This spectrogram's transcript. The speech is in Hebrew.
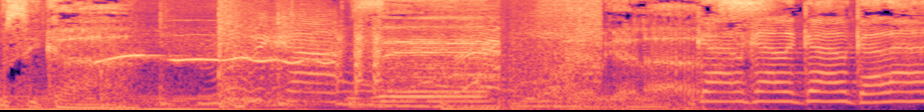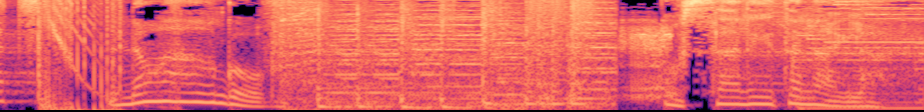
מוזיקה. זה... גלגלצ. גלגלגלגלצ. נועה ארגוב עושה לי את הלילה.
